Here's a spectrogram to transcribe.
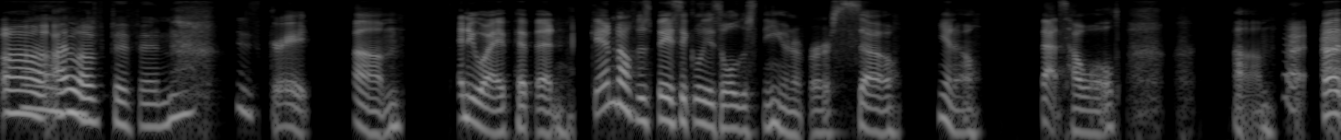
Uh, I Oh. love Pippin. He's great. Um. Anyway, Pippin. Gandalf is basically as old as the universe, so you know that's how old. Um. Uh,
